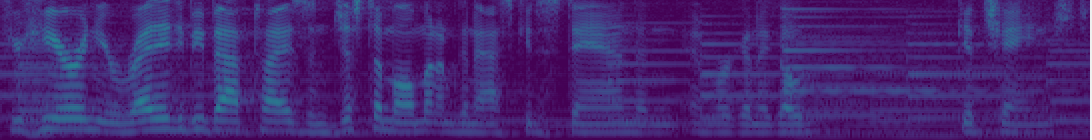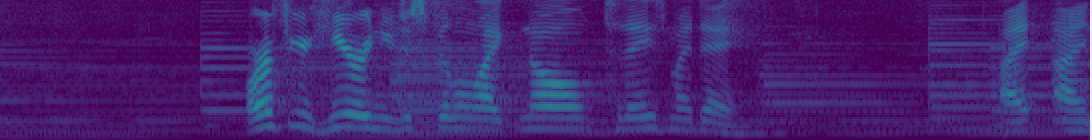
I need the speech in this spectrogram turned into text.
if you're here and you're ready to be baptized, in just a moment, I'm going to ask you to stand and, and we're going to go get changed. Or if you're here and you're just feeling like, no, today's my day, I, I,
